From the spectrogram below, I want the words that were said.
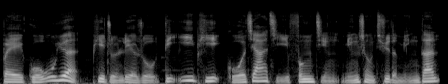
被国务院批准列入第一批国家级风景名胜区的名单。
